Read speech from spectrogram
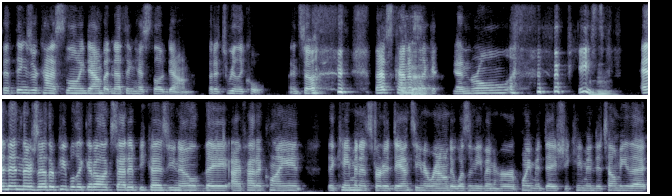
that things are kind of slowing down but nothing has slowed down but it's really cool and so that's kind of like a general piece Mhm. and then there's other people that get all excited because you know they i've had a client that came in and started dancing around it wasn't even her appointment day she came in to tell me that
